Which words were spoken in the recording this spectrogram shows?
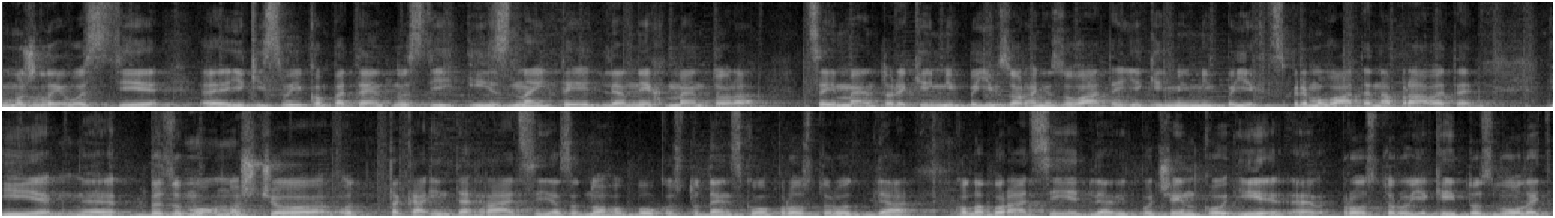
можливості, е, якісь свої компетентності, і знайти для них ментора. Цей ментор, який міг би їх зорганізувати, який міг би їх спрямувати, направити. І е, безумовно, що от така інтеграція з одного боку студентського простору для колаборації, для відпочинку і е, простору, який дозволить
